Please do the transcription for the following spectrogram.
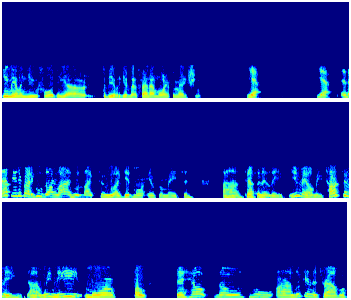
emailing you for the uh, to be able to get find out more information. Yes, yes, and that's anybody who's online who would like to uh, get more information. Uh, definitely email me, talk to me. Uh, we need more folks to help those who are looking to travel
